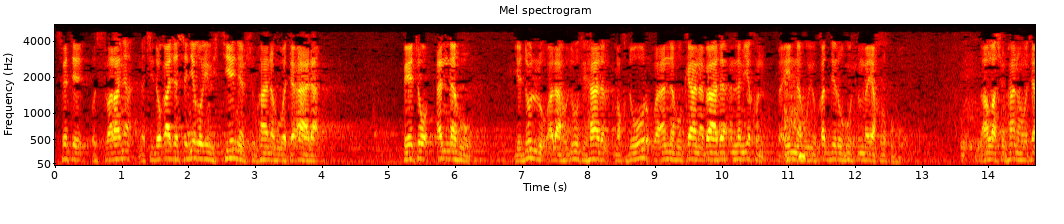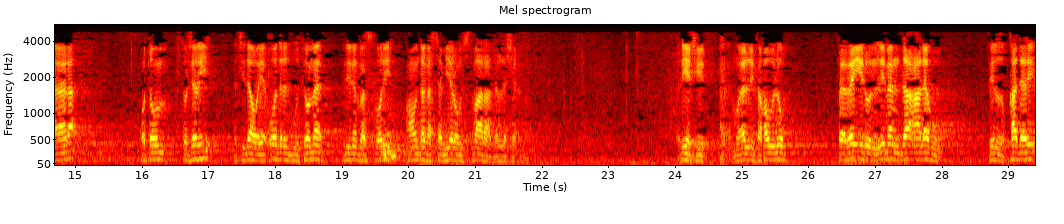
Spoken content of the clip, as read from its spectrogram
sve te od stvaranja znači događa se njegovim htjenjem subhanahu wa ta'ala peto annahu يدل على حدوث هذا المقدور وأنه كان بعد أن لم يكن فإنه يقدره ثم يخلقه. الله سبحانه وتعالى potom što želi znači dao je odredbu tome prije nego stvori a onda ga sa mjerom stvara da leše. Riječi muallifa qawlu فويل لمن دعا له في القدر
